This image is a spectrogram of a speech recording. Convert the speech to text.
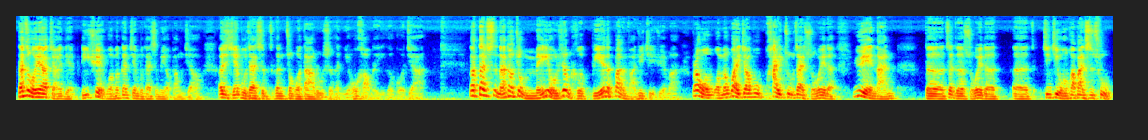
但是我也要讲一点，的确，我们跟柬埔寨是没有邦交，而且柬埔寨是跟中国大陆是很友好的一个国家。那但是难道就没有任何别的办法去解决吗？不然我我们外交部派驻在所谓的越南的这个所谓的呃经济文化办事处。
